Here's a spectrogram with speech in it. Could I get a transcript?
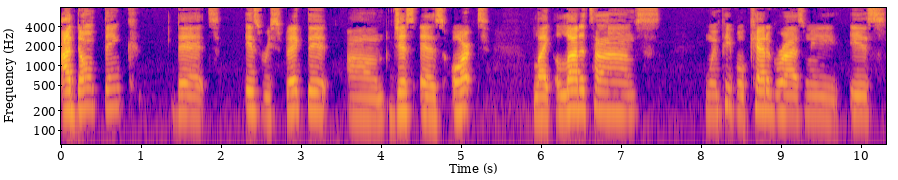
I don't think that it's respected um, just as art. Like a lot of times when people categorize me is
